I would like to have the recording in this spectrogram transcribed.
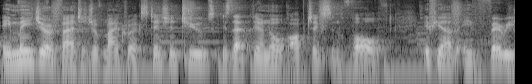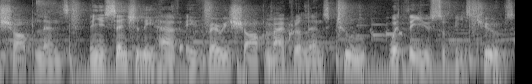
A major advantage of micro extension tubes is that there are no optics involved. If you have a very sharp lens, then you essentially have a very sharp macro lens too with the use of these tubes.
